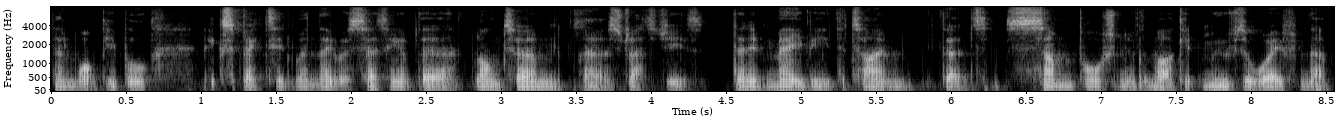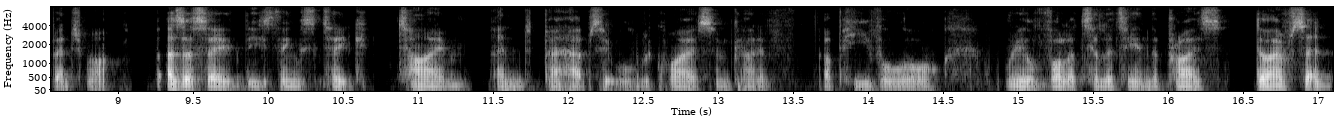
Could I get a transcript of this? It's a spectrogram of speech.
than what people expected when they were setting up their long term uh, strategies, then it may be the time that some portion of the market moves away from that benchmark. As I say, these things take time and perhaps it will require some kind of upheaval or real volatility in the price. Though I've said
